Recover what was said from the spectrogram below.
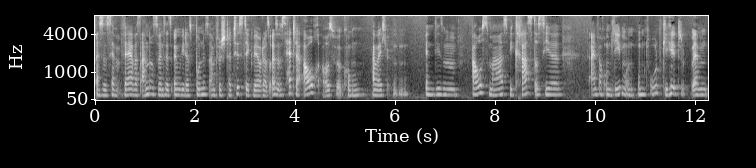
also es wäre ja was anderes, wenn es jetzt irgendwie das Bundesamt für Statistik wäre oder so. Also das hätte auch Auswirkungen. Aber ich in diesem Ausmaß, wie krass das hier einfach um Leben und um Tod geht, ähm,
